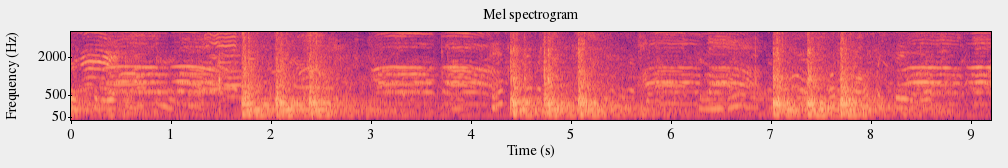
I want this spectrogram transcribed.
よしよしよしよしよしよし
